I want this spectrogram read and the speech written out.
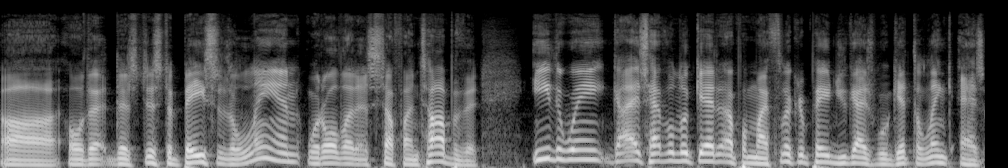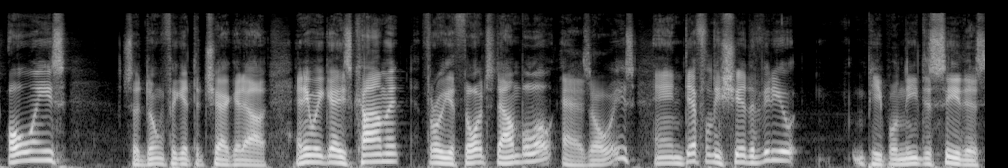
uh, or that there's just a base of the land with all that stuff on top of it. Either way, guys, have a look at it up on my Flickr page. You guys will get the link as always. So don't forget to check it out. Anyway, guys, comment, throw your thoughts down below, as always, and definitely share the video. People need to see this.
